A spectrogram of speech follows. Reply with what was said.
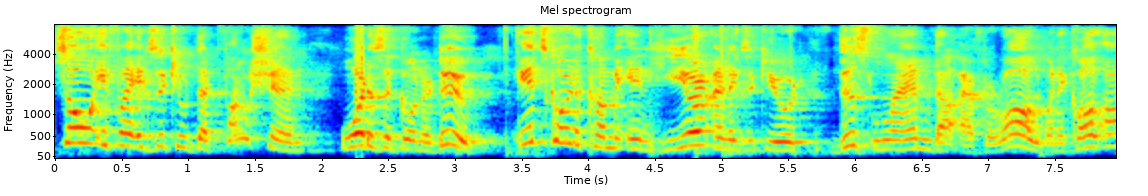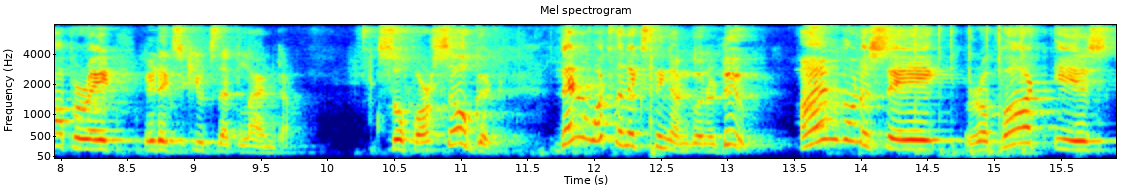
So if I execute that function, what is it going to do? It's going to come in here and execute this lambda after all. When I call operate, it executes that lambda. So far, so good. Then what's the next thing I'm going to do? I'm going to say robot is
